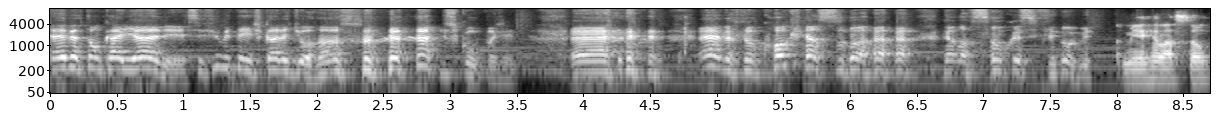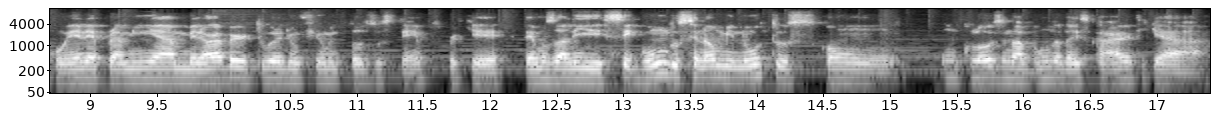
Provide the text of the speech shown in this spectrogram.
Everton Cariani, esse filme tem Scarlett Johansson. Desculpa, gente. É, Everton, qual que é a sua relação com esse filme? A minha relação com ele é, pra mim, a melhor abertura de um filme de todos os tempos, porque temos ali segundos, se não minutos, com um close na bunda da Scarlett, que é a,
